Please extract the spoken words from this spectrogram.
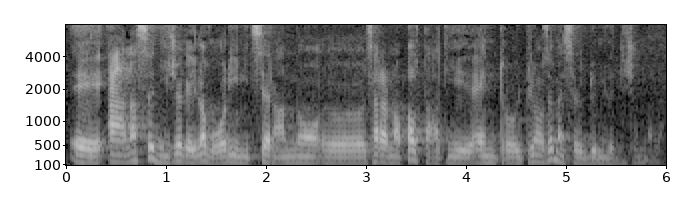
e ANAS dice che i lavori inizieranno, eh, saranno appaltati entro il primo semestre del 2019.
